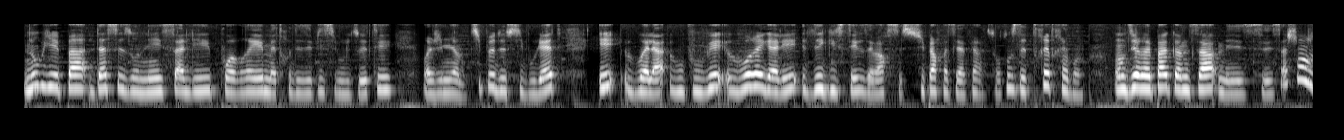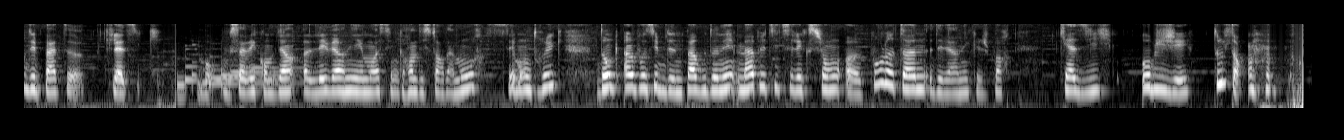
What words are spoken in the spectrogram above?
N'oubliez pas d'assaisonner, saler, poivrer, mettre des épices si vous le souhaitez. Moi j'ai mis un petit peu de ciboulette. Et voilà, vous pouvez vous régaler, déguster. Vous allez voir, c'est super facile à faire. Et surtout, c'est très très bon. On ne dirait pas comme ça, mais ça change des pâtes euh, classiques. Bon, vous savez combien les vernis et moi, c'est une grande histoire d'amour. C'est mon truc. Donc impossible de ne pas vous donner ma petite sélection euh, pour l'automne des vernis que je porte quasi obligé tout le temps.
